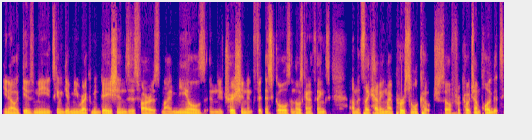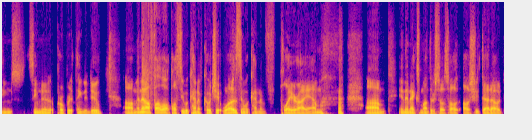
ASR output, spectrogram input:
You know, it gives me, it's going to give me recommendations as far as my meals and nutrition and fitness goals and those kind of things. Um, it's like having my personal coach. So for Coach Unplugged, it seems seemed an appropriate thing to do. Um, and then I'll follow up. I'll see what kind of coach it was and what kind of player I am um, in the next month or so. So I'll, I'll shoot that out.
